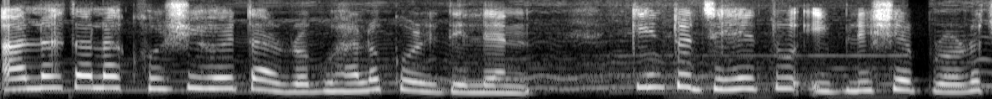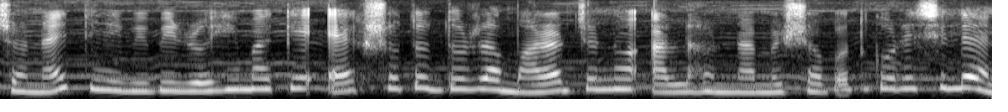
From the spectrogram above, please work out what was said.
আল্লাহ তালা খুশি হয়ে তার রোগ ভালো করে দিলেন। কিন্তু যেহেতু ইবলিশের প্ররোচনায় তিনি বিবি রহিমাকে একশত দুর্রা মারার জন্য আল্লাহর নামের শপথ করেছিলেন,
